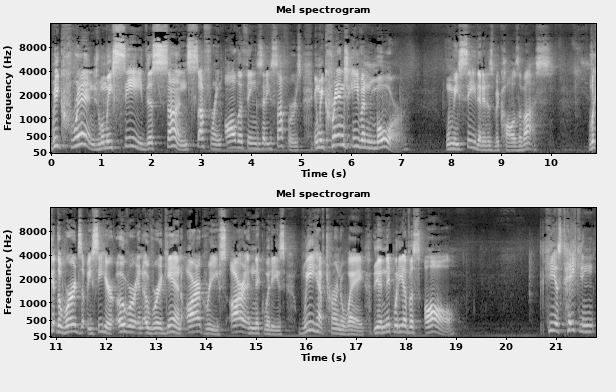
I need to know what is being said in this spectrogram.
We cringe when we see this son suffering all the things that he suffers, and we cringe even more when we see that it is because of us. Look at the words that we see here over and over again. Our griefs, our iniquities, we have turned away. The iniquity of us all. He is taking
